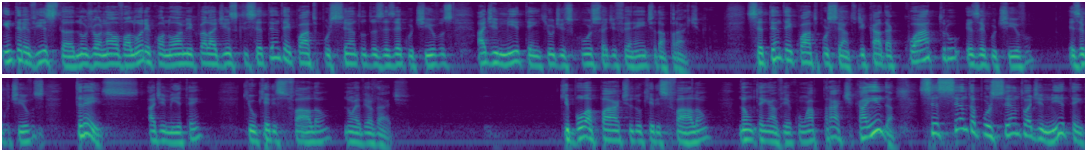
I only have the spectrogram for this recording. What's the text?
entrevista no jornal Valor Econômico, ela diz que 74% dos executivos admitem que o discurso é diferente da prática. 74% de cada quatro executivo, executivos, três admitem que o que eles falam não é verdade. Que boa parte do que eles falam não tem a ver com a prática. Ainda, 60% admitem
